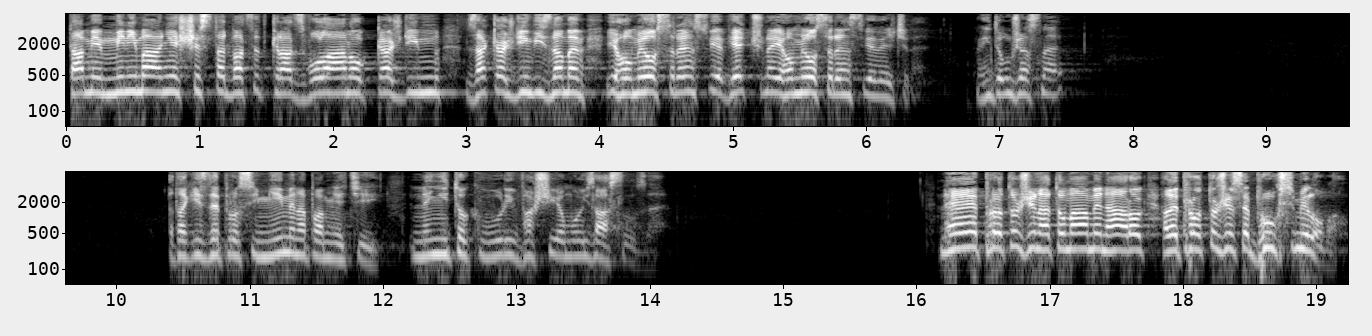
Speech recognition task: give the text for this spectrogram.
Tam je minimálně 620krát zvoláno každým, za každým významem jeho milosrdenství je věčné, jeho milosrdenství je věčné. Není to úžasné? A taky zde prosím, mějme na paměti, není to kvůli vaší a mojí zásluze. Ne protože na to máme nárok, ale protože se Bůh smiloval.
